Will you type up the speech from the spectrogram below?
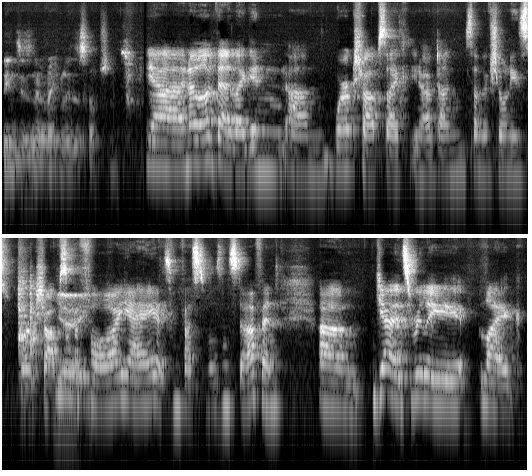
things is never making those assumptions. Yeah, and I love that. Like in um, workshops, like you know, I've done some of Seani's workshops Yay. before. Yay! At some festivals and stuff, and um, yeah, it's really like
